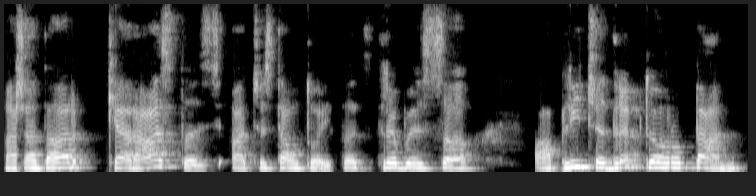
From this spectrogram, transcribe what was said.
Așadar, chiar astăzi, aceste autorități trebuie să aplice dreptul european.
